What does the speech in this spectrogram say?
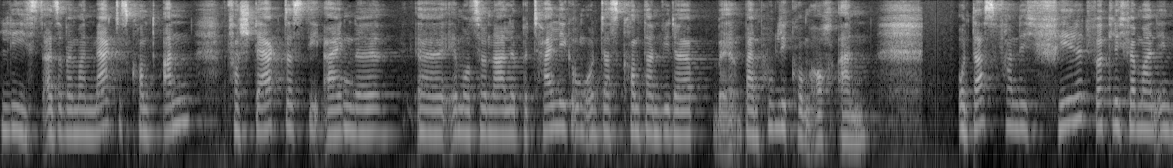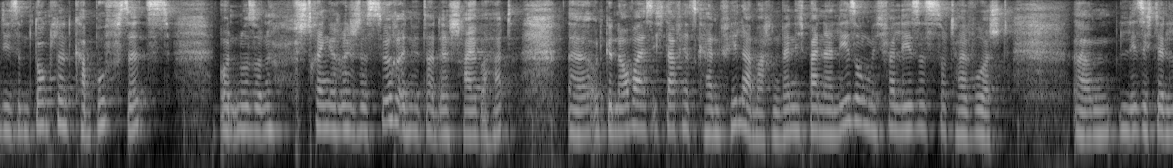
liest. Also wenn man merkt, es kommt an, verstärkt das die eigene äh, emotionale Beteiligung und das kommt dann wieder äh, beim Publikum auch an. Und das fand ich fehlt wirklich, wenn man in diesem dunklen Kabuff sitzt und nur so eine strenge Regisseurin hinter der Scheibe hat äh, und genau weiß, ich darf jetzt keinen Fehler machen. Wenn ich bei einer Lesung mich verlese, ist total wurscht. Ähm, lese ich den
